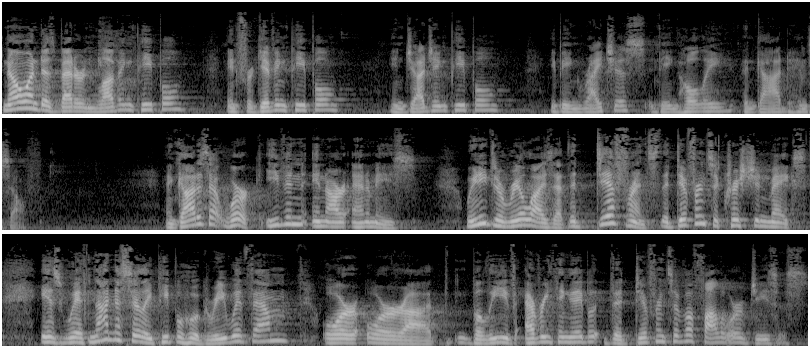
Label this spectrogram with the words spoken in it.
No one does better in loving people, in forgiving people, in judging people, in being righteous, in being holy than God Himself. And God is at work, even in our enemies. We need to realize that the difference, the difference a Christian makes is with not necessarily people who agree with them or, or uh, believe everything they believe. The difference of a follower of Jesus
